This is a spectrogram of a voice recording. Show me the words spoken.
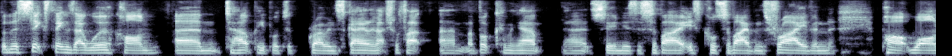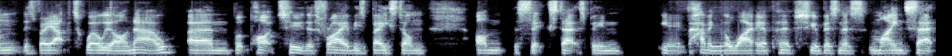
But there's six things I work on um, to help people to grow and scale. In actual fact, um, my book coming out uh, soon is the survive. It's called Survive and Thrive, and part one is very apt to where we are now. Um, but part two, the Thrive, is based on on the six steps being you know having a wire purpose for your business mindset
